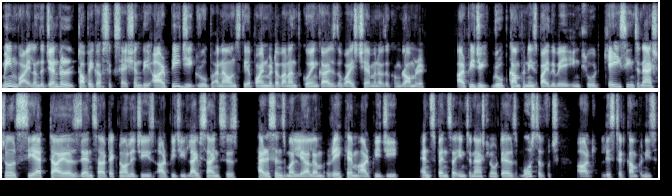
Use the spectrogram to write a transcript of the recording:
Meanwhile, on the general topic of succession, the RPG Group announced the appointment of Anant Goenka as the vice chairman of the conglomerate. RPG Group companies, by the way, include KEC International, CEAT Tires, Zensar Technologies, RPG Life Sciences, Harrison's Malayalam, Raychem RPG, and Spencer International Hotels, most of which are listed companies.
